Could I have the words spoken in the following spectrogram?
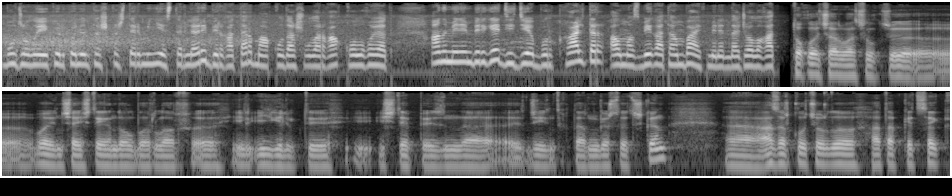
Бул жолу эки өлкөнүн тышкы иштер министрлери бир катар макулдашууларга кол коет. Аны менен бирге дидье буркхальтер алмазбек атамбаев менен да жолугат токой чарбачылык э, боюнча иштеген долбоорлор э, игиликтүү иштеп өзүнүн да жыйынтыктарын көрсөтүшкөн. Э, азыркы учурду атап кетсек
